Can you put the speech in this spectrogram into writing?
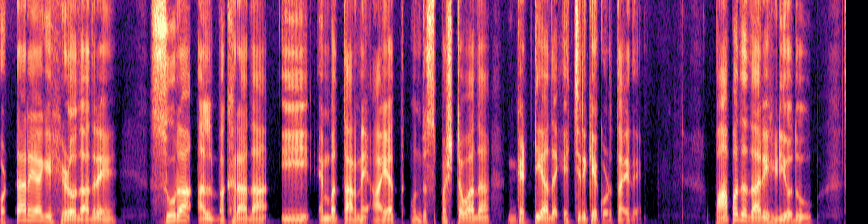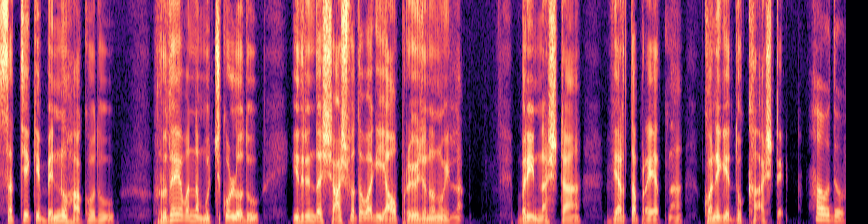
ಒಟ್ಟಾರೆಯಾಗಿ ಹೇಳೋದಾದ್ರೆ, ಸೂರಾ ಅಲ್ ಬಖರಾದ ಈ ಎಂಬತ್ತಾರನೇ ಆಯತ್ ಒಂದು ಸ್ಪಷ್ಟವಾದ, ಗಟ್ಟಿಯಾದ ಎಚ್ಚರಿಕೆ ಕೊಡ್ತಾ ಇದೆ. ಪಾಪದ ದಾರಿ ಹಿಡಿಯೋದು, ಸತ್ಯಕ್ಕೆ ಬೆನ್ನು ಹಾಕೋದು, ಹೃದಯವನ್ನ ಮುಚ್ಚಿಕೊಳ್ಳೋದು ಇದರಿಂದ ಶಾಶ್ವತವಾಗಿ ಯಾವ ಪ್ರಯೋಜನವೂ ಇಲ್ಲ. ಬರೀ ನಷ್ಟ, ವ್ಯರ್ಥ ಪ್ರಯತ್ನ ಕೊನೆಗೆ ದುಃಖ ಅಷ್ಟೇ. ಹೌದು.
